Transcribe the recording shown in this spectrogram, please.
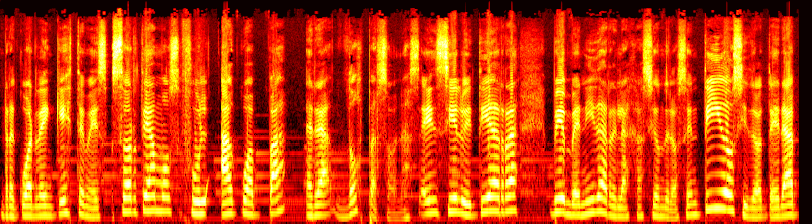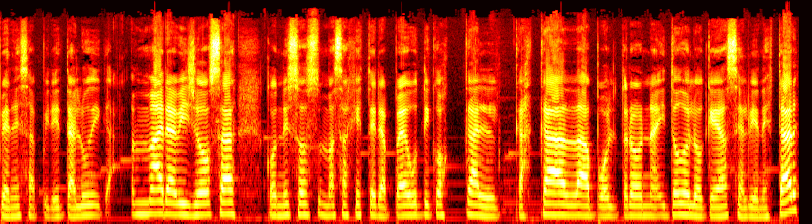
recuerden que este mes sorteamos Full Aqua Pa para dos personas. En cielo y tierra, bienvenida a relajación de los sentidos, hidroterapia en esa pileta lúdica maravillosa, con esos masajes terapéuticos, cal, cascada, poltrona y todo lo que hace al bienestar,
